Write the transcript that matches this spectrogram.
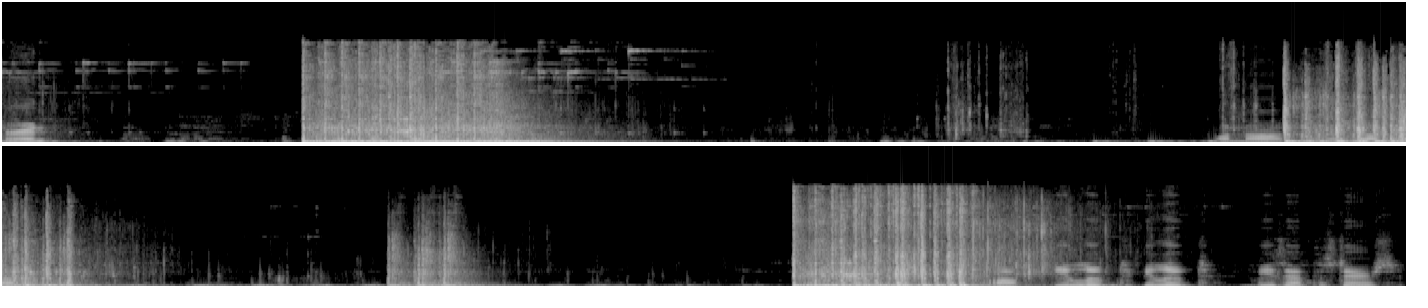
They're in. One not. Oh, he looped. He looped. He's at the stairs.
